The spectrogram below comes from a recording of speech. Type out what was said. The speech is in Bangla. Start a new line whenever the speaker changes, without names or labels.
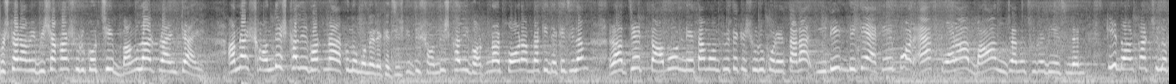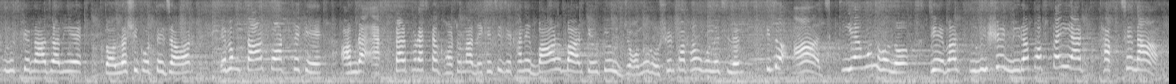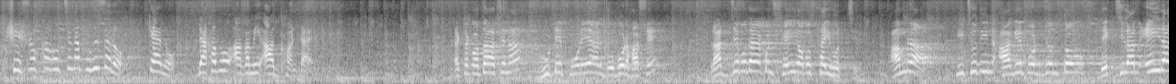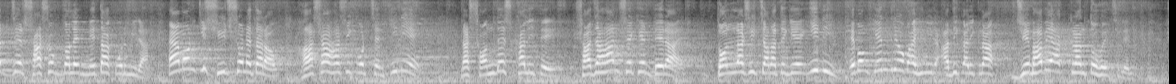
নমস্কার আমি বিশাখা শুরু করছি বাংলার প্রাইম টাইম। আমরা সন্দেশখালীর ঘটনা এখনও মনে রেখেছি কিন্তু সন্দেশখালী ঘটনার পর আমরা কি দেখেছিলাম? রাজ্যের তাবর নেতা মন্ত্রী থেকে শুরু করে তারা ইডির দিকে একের পর এক কড়া বান যেন ছুড়ে দিয়েছিলেন। কি দরকার ছিল পুলিশকে না জানিয়ে তল্লাশি করতে যাওয়ার? এবং তারপর থেকে আমরা একটার পর একটা ঘটনা দেখেছি যেখানে বারবার কেউ কেউ জনরোষের কথাও বলেছিলেন। কিন্তু আজ কি এমন হলো যে এবার পুলিশের নিরাপত্তাই আর থাকছে না? শেষ রক্ষা হচ্ছে না পুলিশেরও। কেন? দেখাবো আগামী আধ ঘন্টায়।
একটা কথা আছে না, ঘুটে পড়ে আর গোবর হাসে। রাজ্যে বোধহয় এখন সেই অবস্থাই হচ্ছে। আমরা কিছুদিন আগে পর্যন্ত দেখছিলাম এই রাজ্যের শাসক দলের নেতা কর্মীরা এমনকি শীর্ষ নেতারাও হাসাহাসি করছেন। কি নিয়ে? না সন্দেশখালিতে শাহজাহান শেখের ডেরায় তল্লাশি চালাতে গিয়ে ইডি এবং কেন্দ্রীয় বাহিনীর আধিকারিকরা যেভাবে আক্রান্ত হয়েছিলেন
